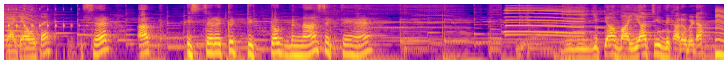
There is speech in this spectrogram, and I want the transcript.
क्या क्या होता है? सर आप इस तरह का टिकटॉक बना सकते हैं। ये, ये क्या वाहियात चीज़ दिखा रहे हो बेटा?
